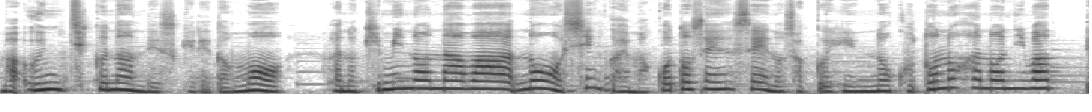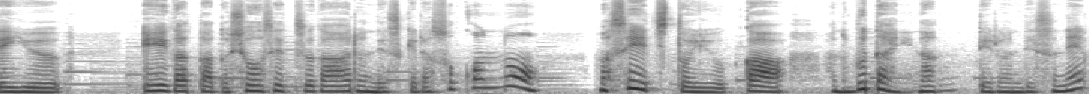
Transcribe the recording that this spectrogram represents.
まあ、うんちくなんですけれども「あの君の名は」の新海誠先生の作品の「琴の葉の庭」っていう映画とあと小説があるんですけどそこの、まあ、聖地というかあの舞台になってるんですね。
